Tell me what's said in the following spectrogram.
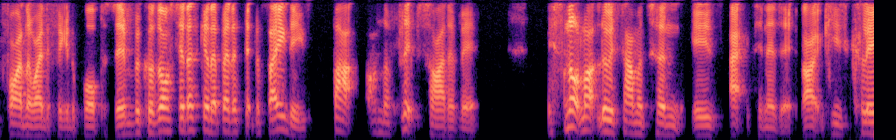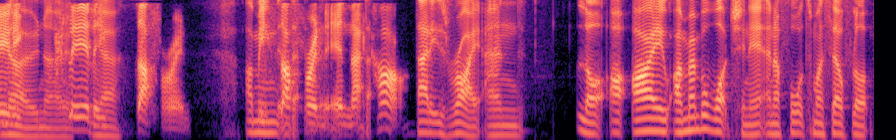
find a way to figure the porpoise in because obviously that's going to benefit Mercedes. But on the flip side of it, it's not like Lewis Hamilton is acting, is it? Like he's clearly No, no, clearly yeah. suffering. I mean, he's th- suffering in that th- car. That is right. And look, I, I remember watching it and I thought to myself, look,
